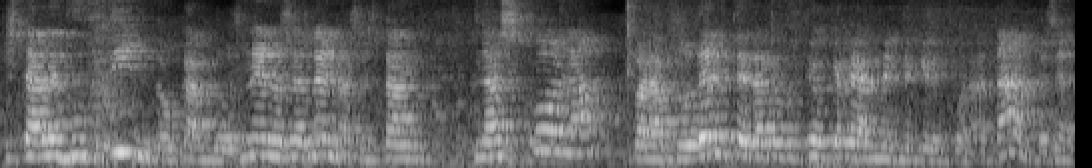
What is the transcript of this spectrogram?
está reducindo cando os nenos e as nenas están na escola para poder ter a reducción que realmente queren por a tarde, o sea,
